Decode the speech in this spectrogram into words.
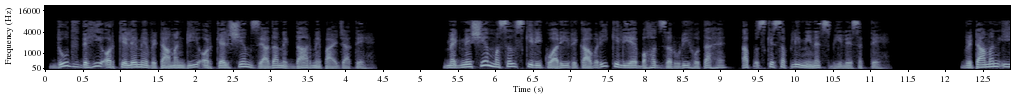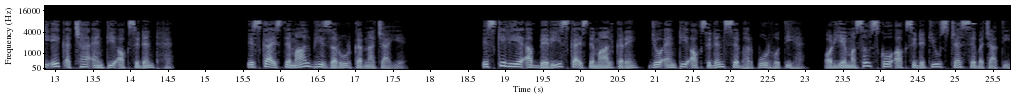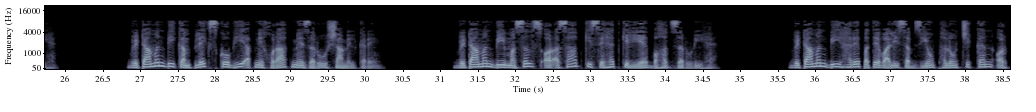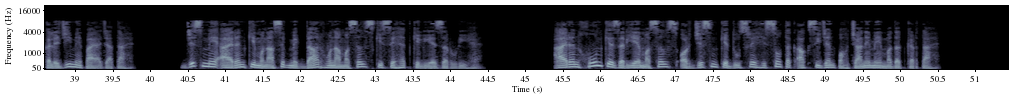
दूध, दही और केले में विटामिन डी और कैल्शियम ज़्यादा मिकदार में पाए जाते हैं। मैग्नीशियम मसल्स की रिक्वारी रिकवरी के लिए बहुत ज़रूरी होता है, आप उसके सप्लीमेंट्स भी ले सकते हैं। विटामिन ई एक अच्छा एंटीऑक्सीडेंट है। इसका इस्तेमाल भी ज़रूर करना चाहिए। इसके लिए अब बेरीज का इस्तेमाल करें, जो एंटीऑक्सीडेंट से भरपूर होती है, और ये मसल्स को ऑक्सीडेटिव स्ट्रेस से बचाती है। विटामिन बी कम्प्लेक्स को भी अपनी खुराक में ज़रूर शामिल करें। विटामिन बी मसल्स और असाब की सेहत के लिए बहुत ज़रूरी है। विटामिन बी हरे पते वाली सब्जियों, फलों, चिकन और कलेजी में पाया जाता है। जिसमें आयरन की मुनासिब मकदार होना मसल्स की सेहत के लिए ज़रूरी है। आयरन खून के ज़रिए मसल्स और जिस्म के दूसरे हिस्सों तक ऑक्सीजन पहुँचाने में मदद करता है।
